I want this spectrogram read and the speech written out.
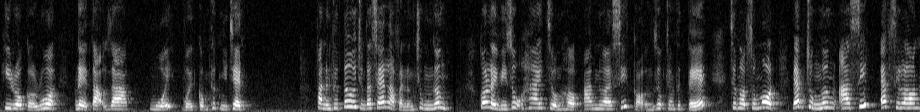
hydrochlorua để tạo ra muối với công thức như trên. Phản ứng thứ tư chúng ta xét là phản ứng trùng ngưng. Cô lấy ví dụ hai trường hợp amino acid có ứng dụng trong thực tế. Trường hợp số 1, đem trùng ngưng axit epsilon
